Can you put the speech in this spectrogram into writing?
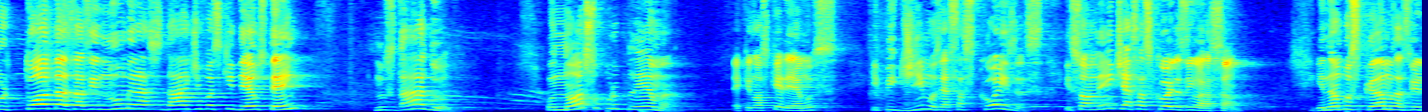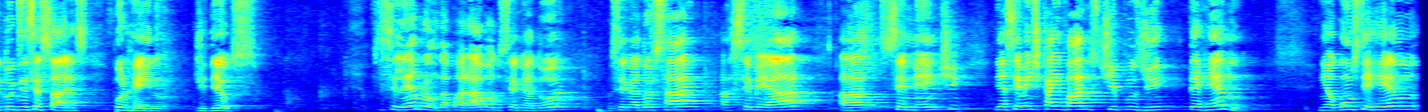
por todas as inúmeras dádivas que Deus tem nos dado. O nosso problema é que nós queremos e pedimos essas coisas, e somente essas coisas em oração, e não buscamos as virtudes necessárias por reino de Deus. Vocês se lembram da parábola do semeador? O semeador sai a semear a semente e a semente cai em vários tipos de terreno. Em alguns terrenos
